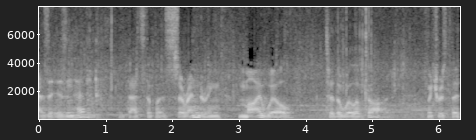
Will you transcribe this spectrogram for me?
as it is in heaven. That's the place, surrendering my will to the will of God, which was the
